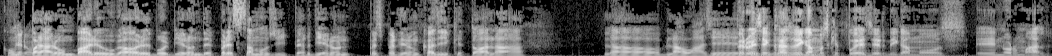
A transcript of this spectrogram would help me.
Compraron varios jugadores, volvieron de préstamos y perdieron, pues perdieron casi que toda la la, la base. Pero ese caso, digamos que puede ser, digamos, eh, normal,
